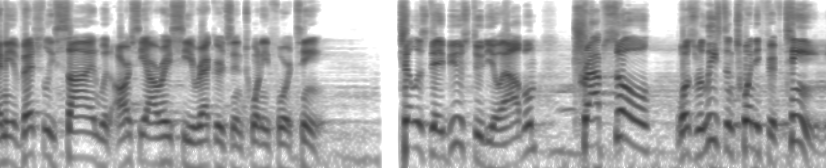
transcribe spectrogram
and he eventually signed with RCRAC Records in 2014. Tiller's debut studio album, Trapsoul, was released in 2015.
